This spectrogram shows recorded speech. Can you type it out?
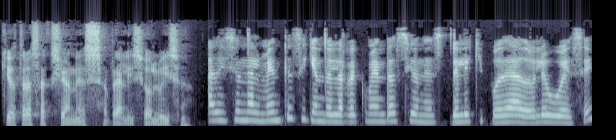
¿Qué otras acciones realizó Luisa? Adicionalmente, siguiendo las recomendaciones del equipo de AWS,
